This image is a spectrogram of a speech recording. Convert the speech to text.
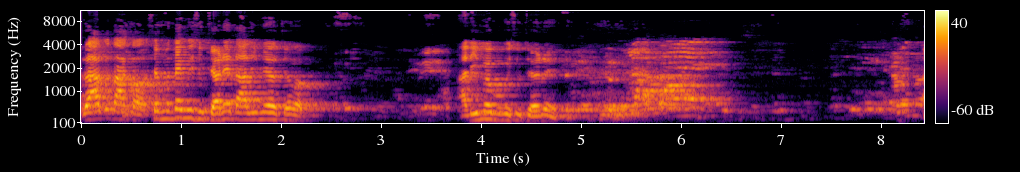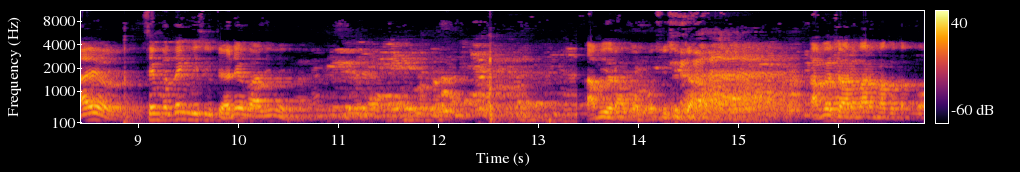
Lah aku takut, sementing wisudane talimnya jawab. Alimnya bukan wisudane. Ayo, yang penting wisudane apa alime? Tapi ora apa-apa, sudah. Tapi udah arep-arep aku teko.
